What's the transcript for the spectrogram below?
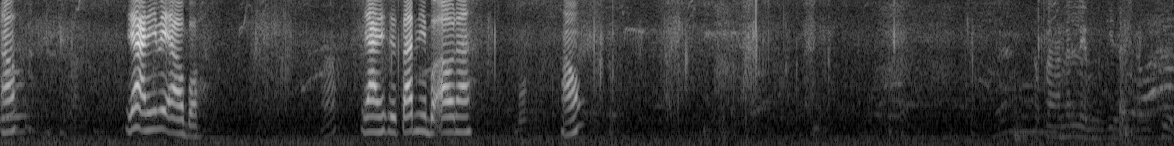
เอาย่านี่ไม่เอาบ่ ยานี่สตันนี่บ่เอานะเอากาแฟมันเล็มกินทั้งคืน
